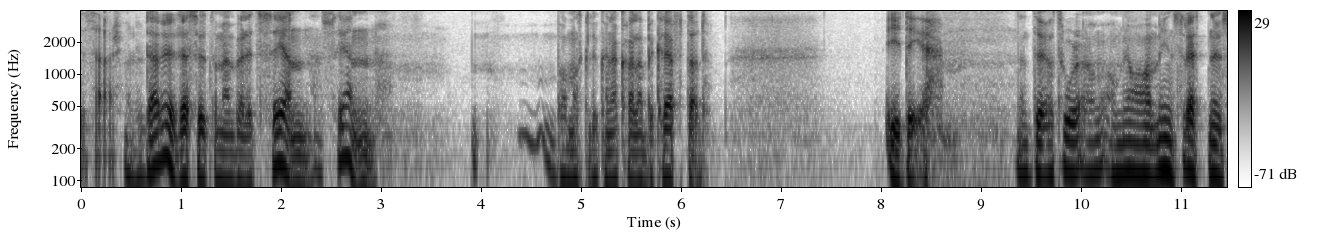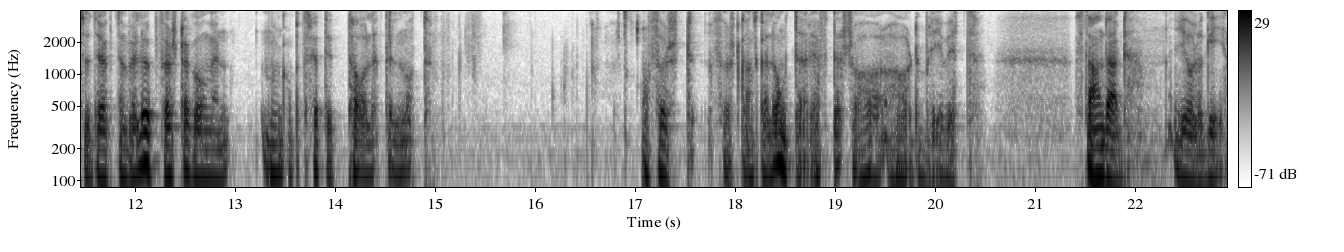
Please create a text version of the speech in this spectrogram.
isär. Det där är dessutom en väldigt sen, sen, vad man skulle kunna kalla bekräftad idé. Jag tror, om- om jag minns rätt nu så dök den väl upp första gången någon gång på 30-talet eller något. Och först, först ganska långt därefter så har, har det blivit standard i geologin.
